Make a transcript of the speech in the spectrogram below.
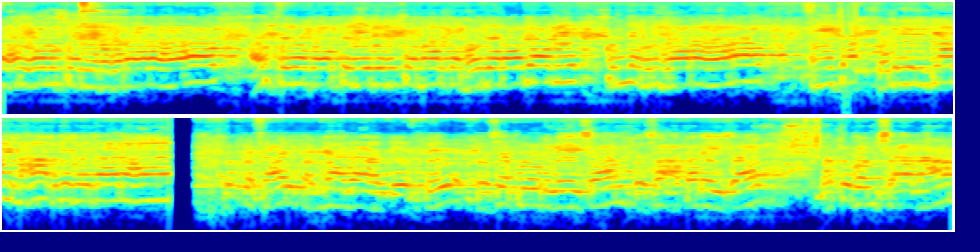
హరిహరముఖరి అర్చన కార్తవీర విక్రమార్క భోజ రాజాది పుణ్య పురుషార సీత సమయజ్ఞాని మహాబలివృదాన ఒక్కసారి కన్యాదానం చేస్తే దశ పూర్వేషాం దశ అపరేషాం మతువంశానాం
